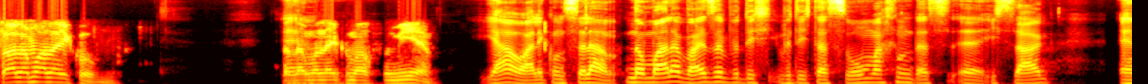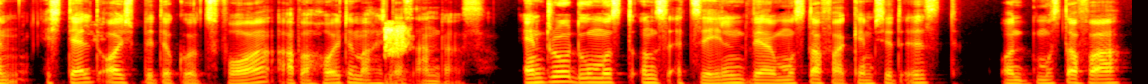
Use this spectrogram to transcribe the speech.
salam alaikum. Salam ähm, alaikum auch von mir. Ja, alaikum salam. Normalerweise würde ich, würde ich das so machen, dass äh, ich sage, ähm, stellt euch bitte kurz vor, aber heute mache ich das anders. Andrew, du musst uns erzählen, wer Mustafa Kemschit ist und Mustafa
